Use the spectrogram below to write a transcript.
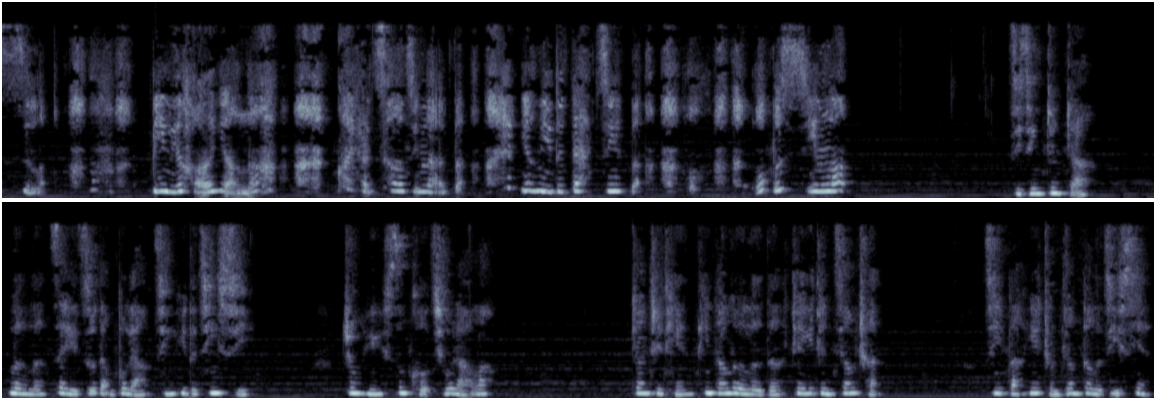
死了，逼里好痒啊！快点操进来吧，用你的大鸡巴，经挣扎，乐乐再也阻挡不了情欲的侵袭，终于松口求饶了。张志田听到乐乐的这一阵娇喘，鸡巴也肿胀到了极限，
